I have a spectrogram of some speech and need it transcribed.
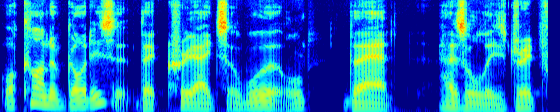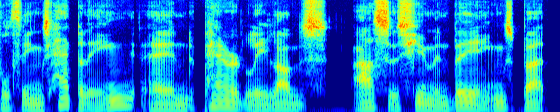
what kind of God is it that creates a world that has all these dreadful things happening and apparently loves us as human beings, but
